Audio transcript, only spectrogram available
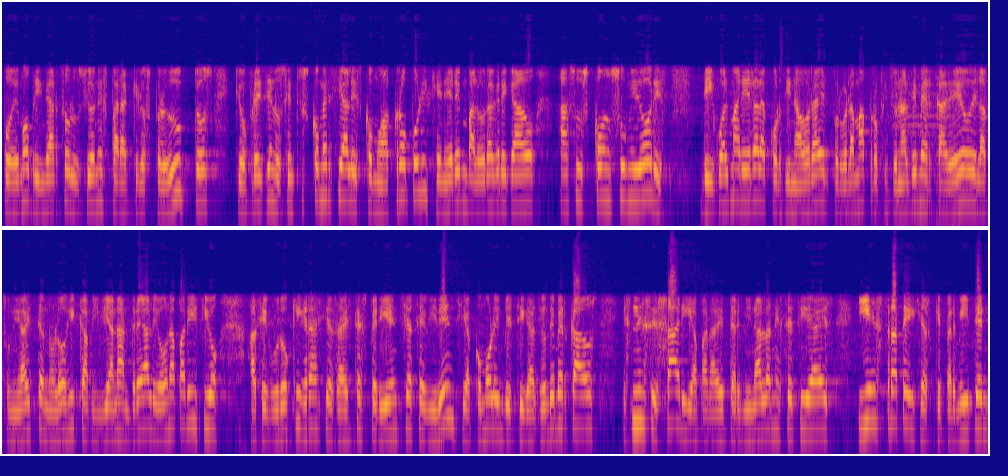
podemos brindar soluciones para que los productos que ofrecen los centros comerciales como Acrópolis generen valor agregado a sus consumidores. De igual manera, la coordinadora del programa profesional de mercadeo de las unidades tecnológicas, Viviana Andrea León Aparicio, aseguró que gracias a esta experiencia se evidencia cómo la investigación de mercados es necesaria para determinar las necesidades y estrategias que permiten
